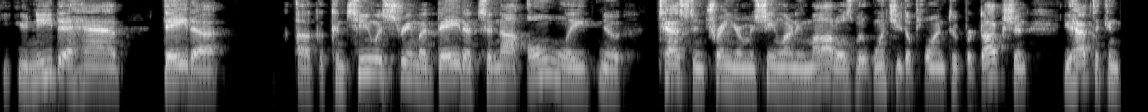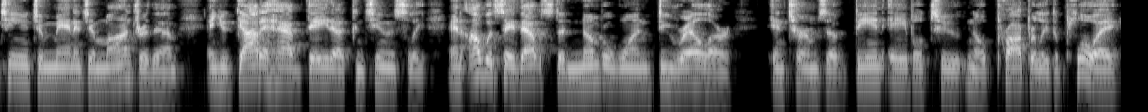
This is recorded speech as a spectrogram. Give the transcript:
you need to have data, a continuous stream of data to not only, you know, test and train your machine learning models, but once you deploy into production, you have to continue to manage and monitor them and you got to have data continuously. And I would say that was the number one derailer in terms of being able to, you know, properly deploy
